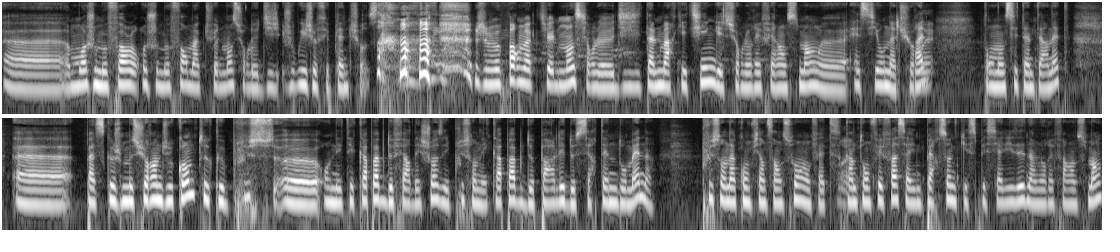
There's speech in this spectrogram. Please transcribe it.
Moi, je me, forme, je me forme actuellement sur le... Oui, je fais plein de choses. je me forme actuellement sur le digital marketing et sur le référencement SEO naturel pour mon site internet euh, parce que je me suis rendu compte que plus euh, on était capable de faire des choses et plus on est capable de parler de certains domaines, plus on a confiance en soi en fait. Quand on fait face à une personne qui est spécialisée dans le référencement,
